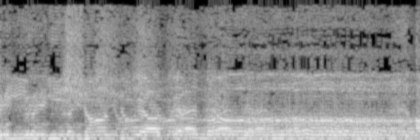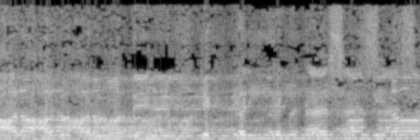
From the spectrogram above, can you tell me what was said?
کریم کی شان کیا کہنا؟ اعلی حضرت فرماتے ہیں کہ کریم ایسا ملا۔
